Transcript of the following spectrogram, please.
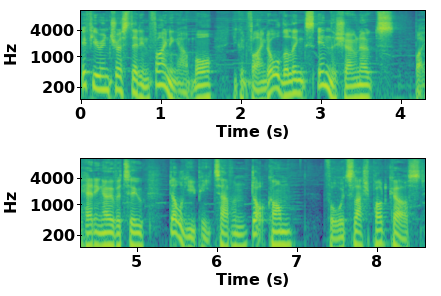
If you're interested in finding out more, you can find all the links in the show notes by heading over to wptavern.com forward slash podcast,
